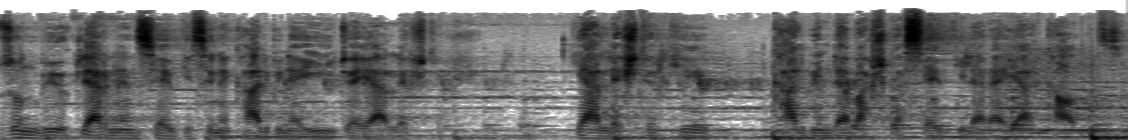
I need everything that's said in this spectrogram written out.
Yolumuzun büyüklerinin sevgisini kalbine iyice yerleştir. Yerleştir ki kalbinde başka sevgilere yer kalmasın.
